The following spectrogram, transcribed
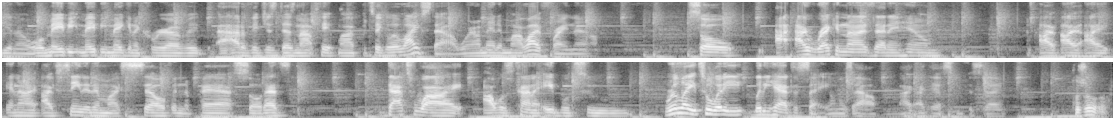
you know, or maybe maybe making a career of it out of it just does not fit my particular lifestyle where I'm at in my life right now. So I, I recognize that in him. I, I, I and I, I've seen it in myself in the past. So that's that's why I was kind of able to relate to what he what he had to say on this album. I, I guess you could say. For sure.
